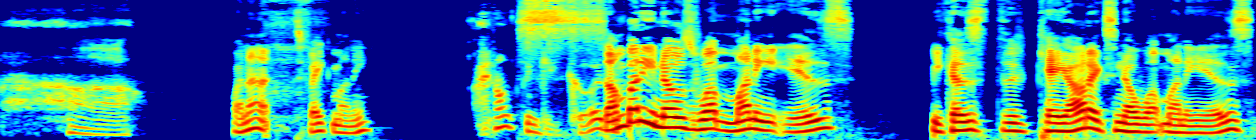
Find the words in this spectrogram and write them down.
Huh. Why not? It's fake money. I don't think it could. Somebody knows what money is because the Chaotix know what money is,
